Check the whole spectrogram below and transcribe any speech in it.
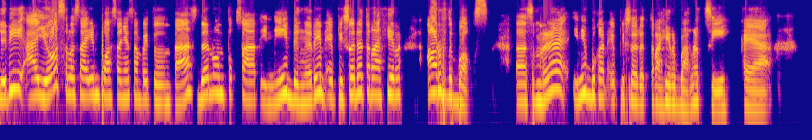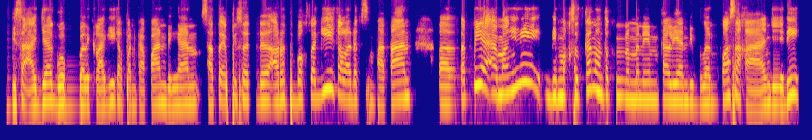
Jadi ayo selesaiin puasanya sampai tuntas dan untuk saat ini dengerin episode terakhir Out of the Box. Uh, Sebenarnya ini bukan episode terakhir banget sih, kayak bisa aja gue balik lagi kapan-kapan dengan satu episode out of the box lagi kalau ada kesempatan. Uh, tapi ya emang ini dimaksudkan untuk nemenin kalian di bulan puasa kan. Jadi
